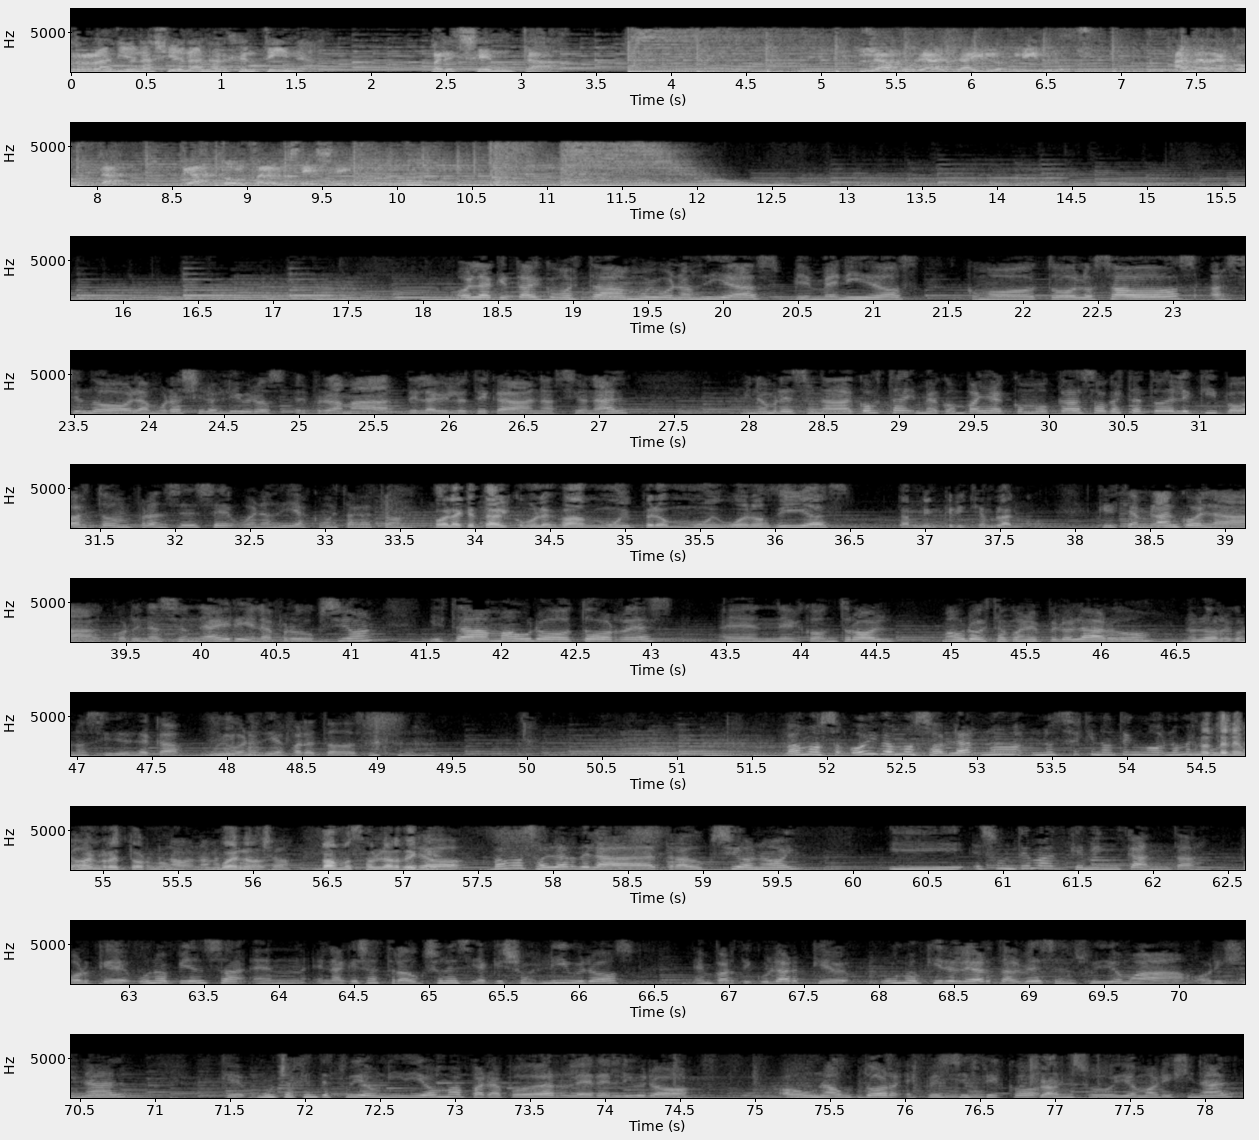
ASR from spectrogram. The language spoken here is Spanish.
Radio Nacional Argentina presenta La muralla y los libros. Ana da Costa, Gastón Francese. Hola, ¿qué tal? ¿Cómo están? Muy buenos días. Bienvenidos, como todos los sábados, haciendo La muralla y los libros, el programa de la Biblioteca Nacional. Mi nombre es Ana da Costa y me acompaña como caso, acá está todo el equipo, Gastón Francese, buenos días, ¿cómo estás Gastón? Hola, ¿qué tal? ¿Cómo les va? Muy, pero muy buenos días. También Cristian Blanco. Cristian Blanco en la coordinación de aire y en la producción, y está Mauro Torres en el control. Mauro que está con el pelo largo, no lo reconocí desde acá. Muy buenos días para todos. Vamos, hoy vamos a hablar, no, no sé que no tengo, no me No escucho. tenés buen retorno. No, no me bueno, escucho. vamos a hablar de Pero vamos a hablar de la traducción hoy y es un tema que me encanta porque uno piensa en, en aquellas traducciones y aquellos libros en particular que uno quiere leer tal vez en su idioma original, que mucha gente estudia un idioma para poder leer el libro o un autor específico claro. en su idioma original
